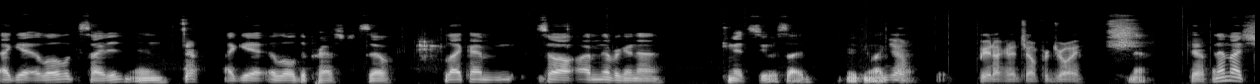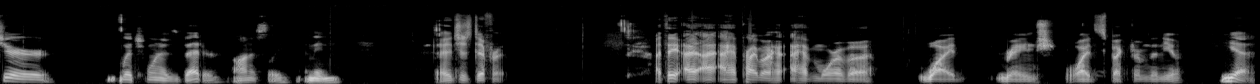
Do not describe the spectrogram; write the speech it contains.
I, I get a little excited and Yeah. I get a little depressed. So like I'm so I'm never gonna commit suicide or anything like Yeah. that. But you're not going to jump for joy. No. Yeah. And I'm not sure which one is better, honestly. I mean, It's just different. I think I, I, I have probably I have more of a wide range, wide spectrum than you. yeah,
